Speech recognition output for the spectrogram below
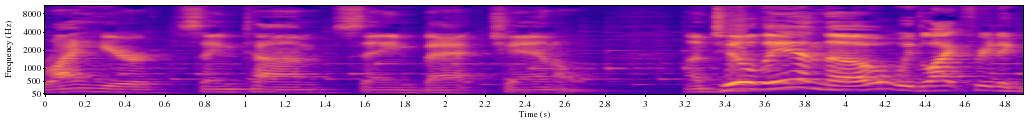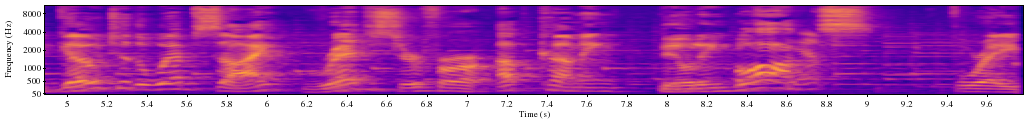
right here, same time, same back channel. Until then, though, we'd like for you to go to the website, register for our upcoming building blocks yep. for a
